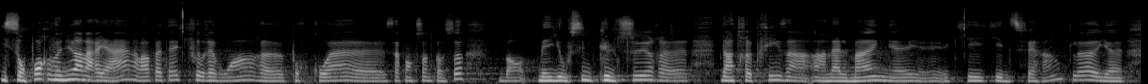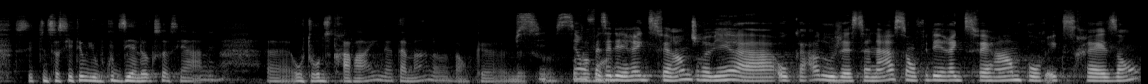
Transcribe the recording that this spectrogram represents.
Ils ne sont pas revenus en arrière. Alors peut-être qu'il faudrait voir euh, pourquoi euh, ça fonctionne comme ça. Bon, mais il y a aussi une culture d'entreprise en, en Allemagne qui, est, qui, est, différente. Là. Il y a, c'est une société où il y a beaucoup de dialogue social. Euh, autour du travail, notamment. Là. Donc, euh, si, ça, si on faisait des règles différentes, je reviens à, au cadre, au gestionnaire, si on fait des règles différentes pour X raisons,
